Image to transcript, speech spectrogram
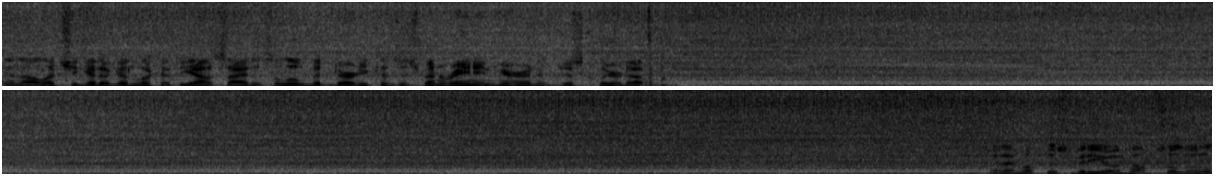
And I'll let you get a good look at the outside. It's a little bit dirty because it's been raining here and it just cleared up. And I hope this video helps a little.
